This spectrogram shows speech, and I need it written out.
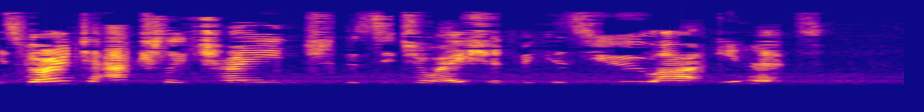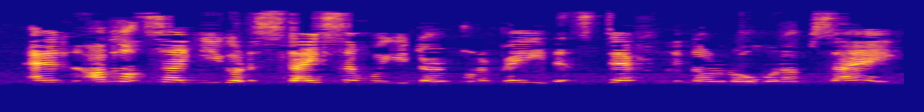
is going to actually change the situation because you are in it. And I'm not saying you got to stay somewhere you don't want to be. That's definitely not at all what I'm saying.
